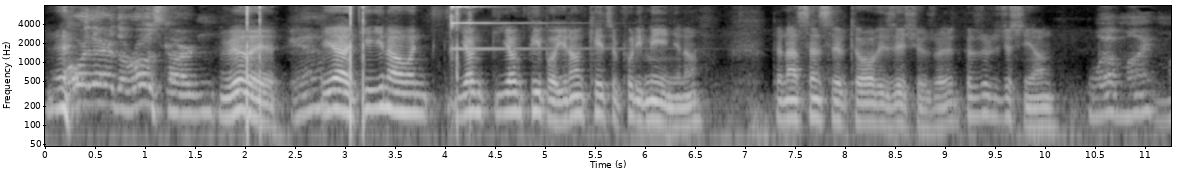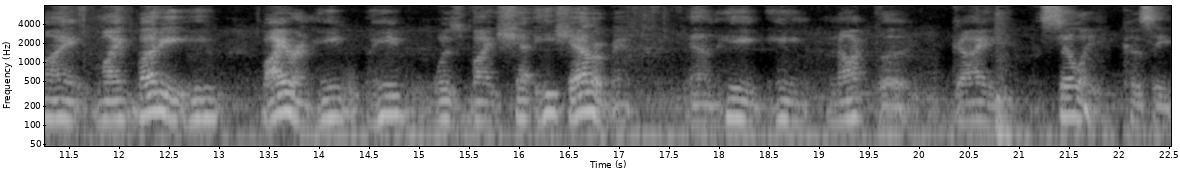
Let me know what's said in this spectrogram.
over there in the rose garden. Really? Yeah. Yeah, you know, when young young people, you know, kids are pretty mean, you know. They're not sensitive to all these issues, right? Because they're just young. Well, my my my buddy, he Byron, he he was my he shadowed me, and he he knocked the guy silly because he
